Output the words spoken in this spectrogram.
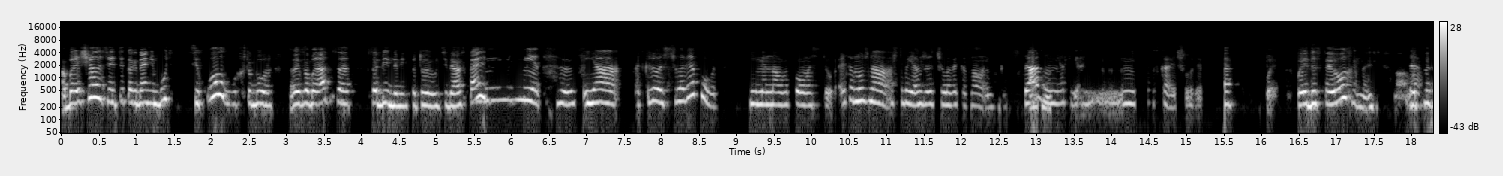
Обращалась ли ты когда-нибудь к психологу, чтобы разобраться с обидами, которые у тебя остались? Нет, я открылась человеку, вот именно вот полностью. Это нужно, чтобы я уже человека знала несколько. Сразу ага. нет, я не пускаю человека. Предосторожность а, да. вот,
